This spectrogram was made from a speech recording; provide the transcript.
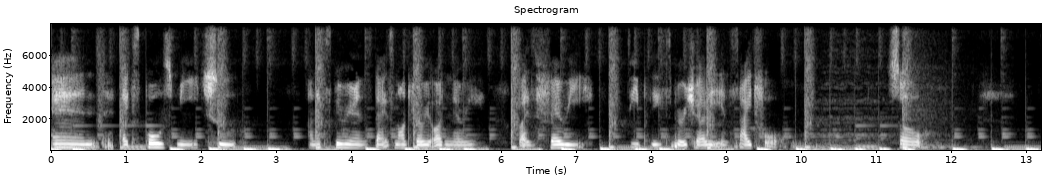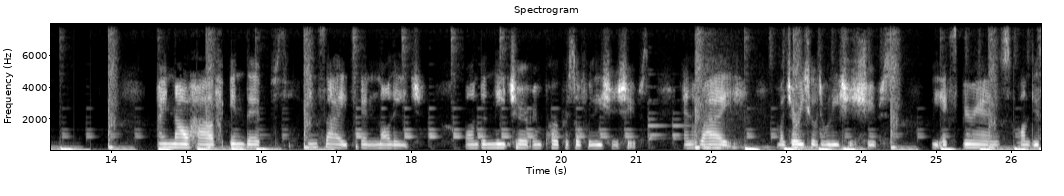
and exposed me to an experience that is not very ordinary but is very deeply spiritually insightful. So, I now have in depth insights and knowledge on the nature and purpose of relationships and why majority of the relationships we experience on this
